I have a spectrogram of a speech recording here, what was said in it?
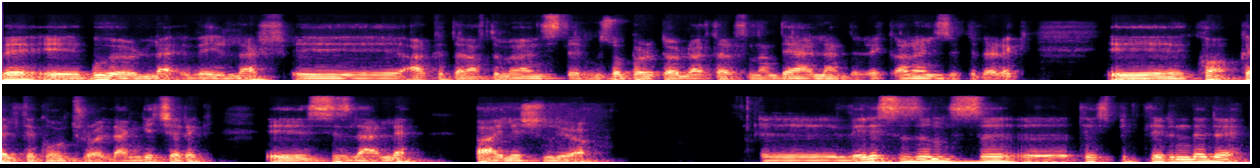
Ve e, bu veriler, arka tarafta mühendislerimiz, operatörler tarafından değerlendirilerek, analiz edilerek, kalite kontrolden geçerek sizlerle paylaşılıyor. Veri sızıntısı tespitlerinde de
